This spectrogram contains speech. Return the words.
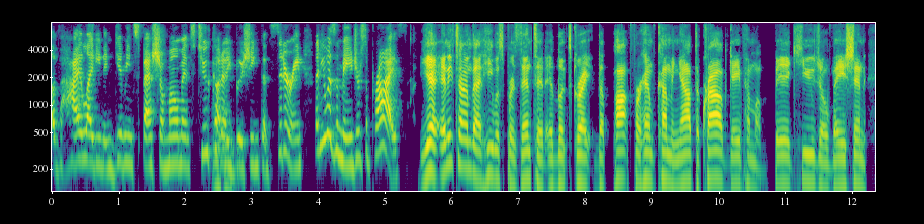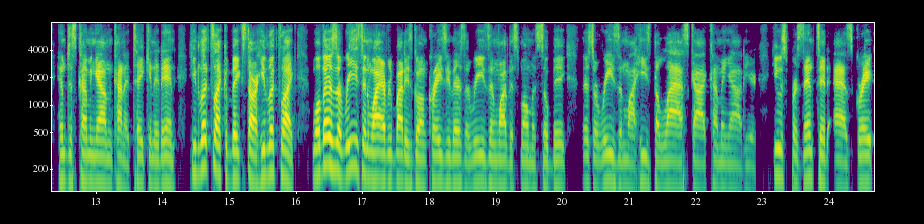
of highlighting and giving special moments to Kota mm-hmm. Ibushi, considering that he was a major surprise. Yeah, anytime that he was presented, it looked great. The pop for him coming out, the crowd gave him a big, huge ovation. Him just coming out and kind of taking it in. He looked like a big star. He looked like, well, there's a reason why everybody's going crazy. There's a reason why this moment's so big. There's a reason why he's the last guy coming out here. He was presented as great.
